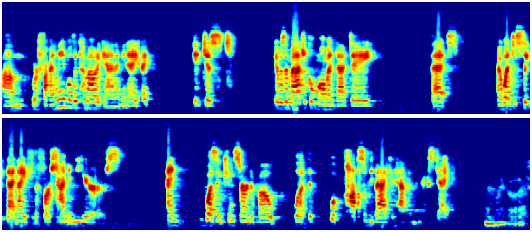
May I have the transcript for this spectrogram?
Um, we're finally able to come out again. I mean, I, I it just it was a magical moment that day that I went to sleep that night for the first time in years and wasn't concerned about what the what possibly bad could happen the next day. Oh my gosh.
